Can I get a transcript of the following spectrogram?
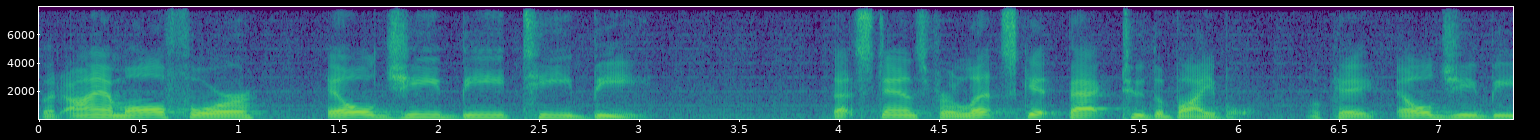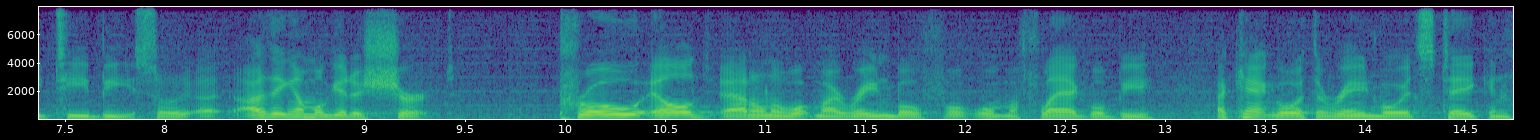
but I am all for LGBTB. That stands for Let's Get Back to the Bible, okay? LGBTB. So uh, I think I'm going to get a shirt pro L. I don't know what my rainbow, what my flag will be. I can't go with the rainbow. It's taken.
